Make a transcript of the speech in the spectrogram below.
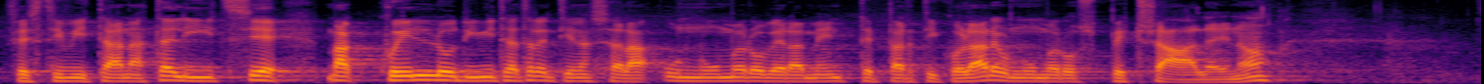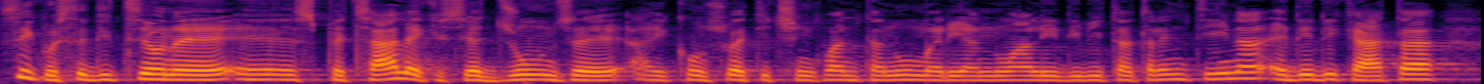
festività natalizie, ma quello di Vita Trentina sarà un numero veramente particolare, un numero speciale, no? Sì, questa edizione eh, speciale che si aggiunge ai consueti 50 numeri annuali di Vita Trentina è dedicata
